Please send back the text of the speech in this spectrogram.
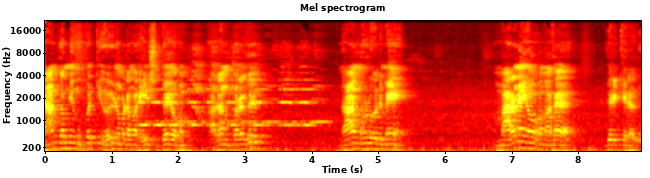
நான்கு மணி முப்பத்தி ஏழு நிமிடம் வரை சித்தயோகம். அதன் பிறகு நாள் முழுவதுமே மரண யோகமாக இருக்கிறது.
